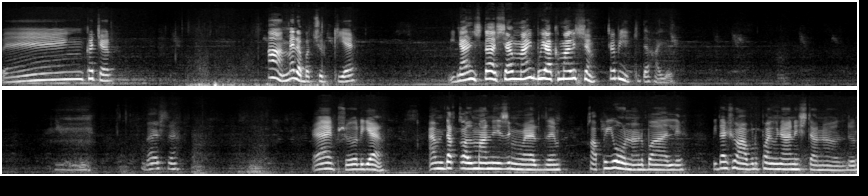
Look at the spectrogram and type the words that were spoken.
Ben kaçar. Aa, merhaba Türkiye. Yunanistan sen ben bu yakmalısın. Tabii ki de hayır. Neyse. Hey Suriye. Hem de kalmana izin verdim. Kapıyı onar bari. Bir de şu Avrupa Yunanistan'ı öldür.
